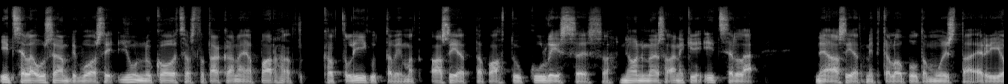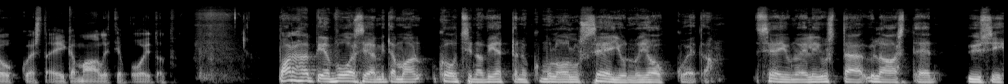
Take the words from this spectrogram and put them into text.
Itsellä useampi vuosi junnu koutsasta takana ja parhaat kautta liikuttavimmat asiat tapahtuu kulisseissa. Ne on myös ainakin itsellä ne asiat, mitkä lopulta muistaa eri joukkueista, eikä maalit ja voitot. Parhaimpia vuosia, mitä mä oon coachina viettänyt, kun mulla on ollut C-junnu joukkueita. C-junnu, eli just tämä yläasteen ysi,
